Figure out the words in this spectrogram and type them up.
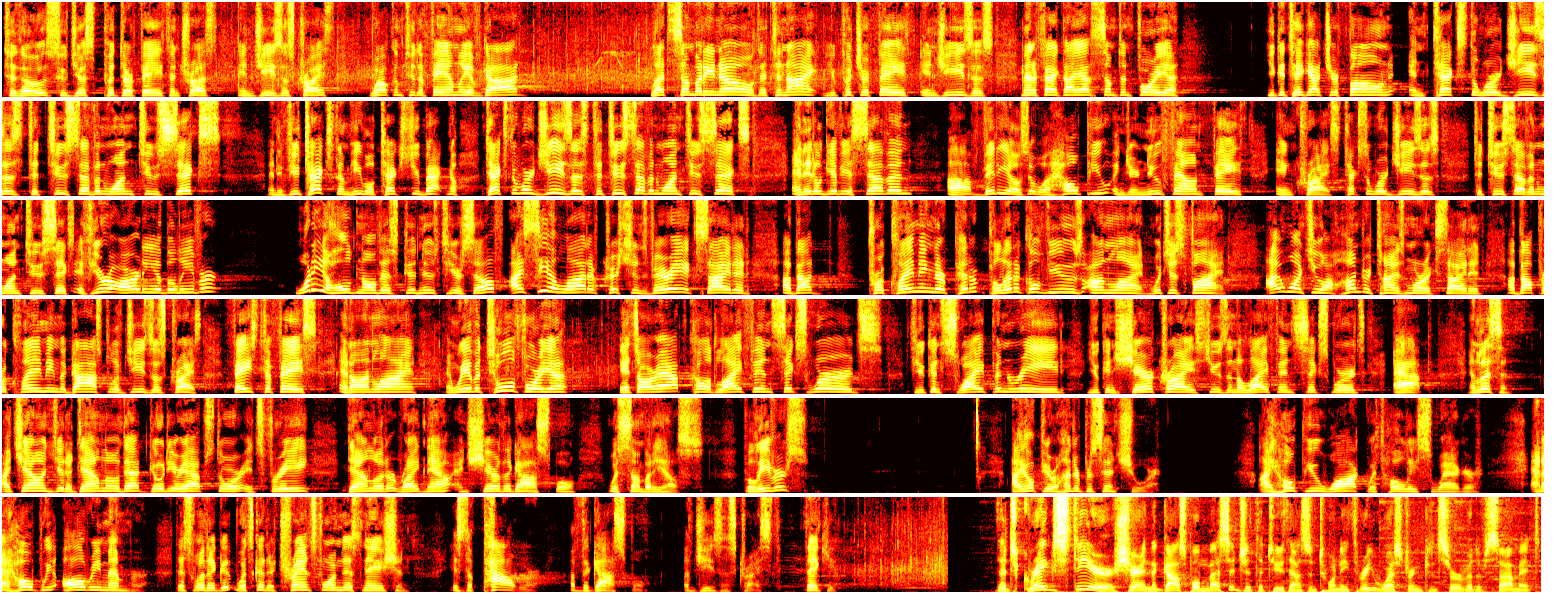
to those who just put their faith and trust in Jesus Christ. Welcome to the family of God. Let somebody know that tonight you put your faith in Jesus. Matter of fact, I have something for you. You can take out your phone and text the word Jesus to 27126. And if you text him, he will text you back. No, text the word Jesus to 27126, and it'll give you seven uh, videos that will help you in your newfound faith in Christ. Text the word Jesus to 27126. If you're already a believer, what are you holding all this good news to yourself? I see a lot of Christians very excited about proclaiming their political views online, which is fine. I want you a hundred times more excited about proclaiming the gospel of Jesus Christ face to face and online. And we have a tool for you. It's our app called Life in Six Words. If you can swipe and read, you can share Christ using the Life in Six Words app. And listen, I challenge you to download that. Go to your app store, it's free. Download it right now and share the gospel with somebody else. Believers, I hope you're 100% sure. I hope you walk with holy swagger. And I hope we all remember that's what what's going to transform this nation is the power of the gospel of Jesus Christ. Thank you. That's Greg Stier sharing the gospel message at the 2023 Western Conservative Summit.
